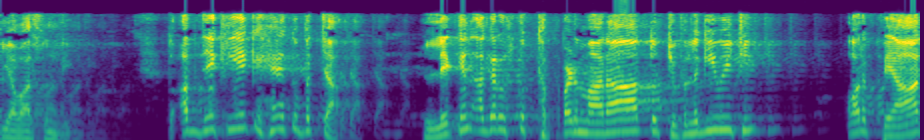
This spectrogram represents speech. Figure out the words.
کی آواز سن لی۔ تو اب دیکھیے کہ ہے تو بچہ۔ لیکن اگر اس کو تھپڑ مارا تو چپ لگی ہوئی تھی۔ اور پیار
